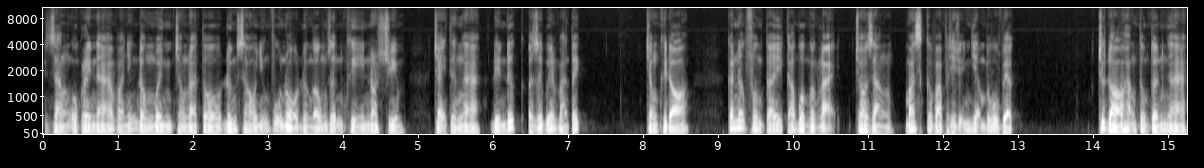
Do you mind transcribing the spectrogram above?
rằng Ukraine và những đồng minh trong NATO đứng sau những vụ nổ đường ống dẫn khí Nord Stream chạy từ Nga đến Đức ở dưới biển Baltic. Trong khi đó, các nước phương Tây cáo buộc ngược lại cho rằng Moscow phải chịu trách nhiệm về vụ việc. Trước đó, hãng thông tấn Nga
